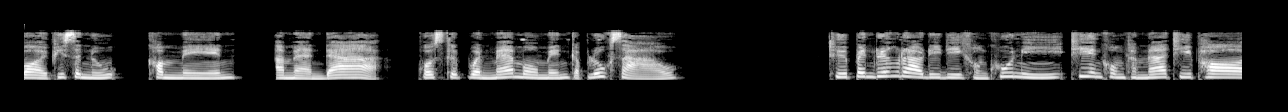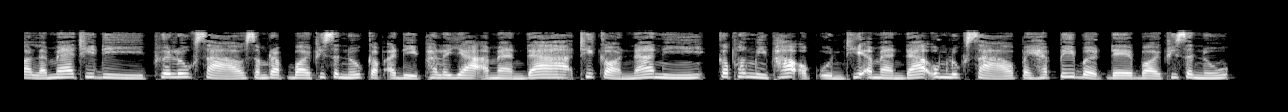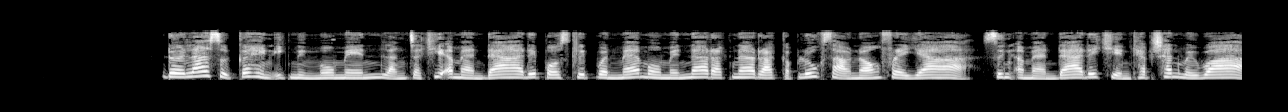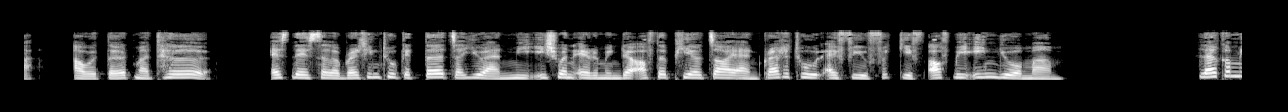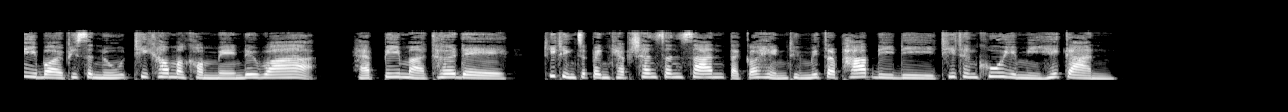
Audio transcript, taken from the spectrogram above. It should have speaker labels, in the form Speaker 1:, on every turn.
Speaker 1: บอยพิษณุ คอมเมนต์อแมนดาโพสคลิปวันแม่โมเมนต์กับลูกสาว ถือเป็นเรื่องราวดีๆ ของคู่นี้ที่ยังคงทำหน้าที่พ่อและแม่ที่ดี เพื่อลูกสาวสำหรับบอยพิษณุกับอดีตภรรยาอแมนดาที่ก่อนหน้านี้ ก็เพิ่งมีภาพอบอุ่นที่อแมนดาอุ้มลูกสาวไปแฮปปี้เบิร์ดเดย์บอยพิษณุ โดยล่าสุดก็เห็นอีกหนึ่งโมเมนต์หลังจากที่อแมนด้าได้โพสต์คลิปวันแม่โมเมนต์น่ารักน่ารักกับลูกสาวน้องเฟรย่า ซึ่งอแมนด้าได้เขียนแคปชั่นไว้ว่า Our Third Mother S Day Celebrating Together จะ you and me each one a reminder of the pure joy and gratitude I feel for gift of being your mom แล้วก็มีบอยพิษณุที่เข้ามาคอมเมนต์ด้วยว่า Happy Mother Day ที่ถึงจะเป็นแคปชั่นสั้นๆ แต่ก็เห็นถึงมิตรภาพดีๆ ที่ทั้งคู่ยังมีให้กัน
